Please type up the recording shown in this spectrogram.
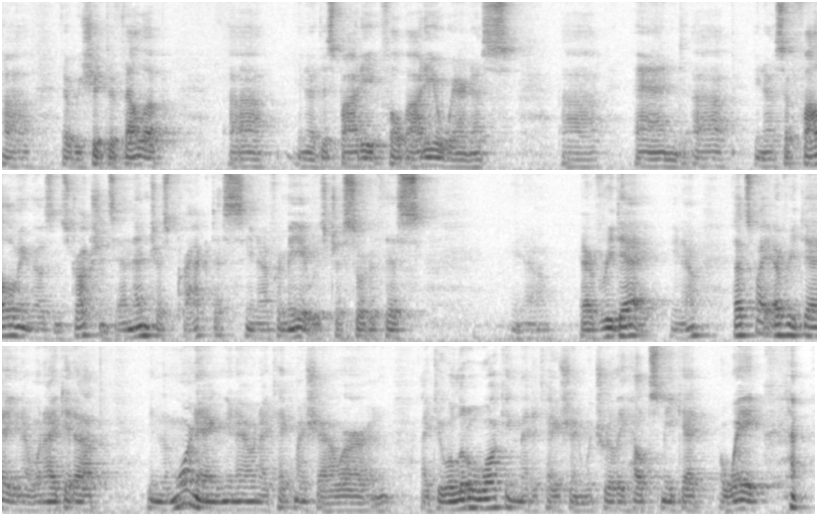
uh, that we should develop, uh, you know, this body, full body awareness. Uh, and, uh, you know, so following those instructions and then just practice. You know, for me, it was just sort of this, you know, every day, you know. That's why every day, you know, when I get up in the morning, you know, and I take my shower and I do a little walking meditation, which really helps me get awake,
